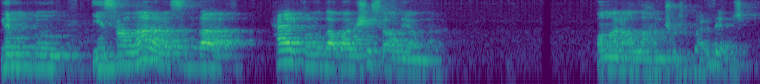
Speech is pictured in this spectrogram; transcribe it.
Ne mutlu insanlar arasında her konuda barışı sağlayanlara. Onlara Allah'ın çocukları denecek.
